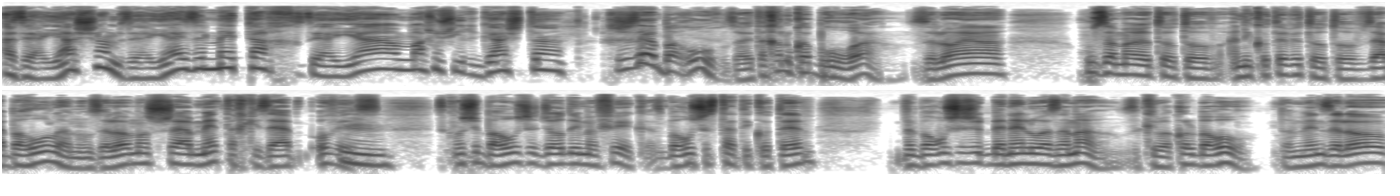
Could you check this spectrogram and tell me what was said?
אז זה היה שם? זה היה איזה מתח? זה היה משהו שהרגשת? אני חושב שזה היה ברור, זו הייתה חלוקה ברורה. זה לא היה, הוא זמר יותר טוב, אני כותב יותר טוב, זה היה ברור לנו, זה לא משהו שהיה מתח, כי זה היה obvious. Mm. זה כמו שברור שג'ורדי מפיק, אז ברור שסטטיק כותב, וברור שבן אל הוא הזמר. זה כאילו הכל ברור. אתה מבין? זה לא...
